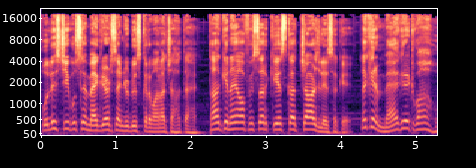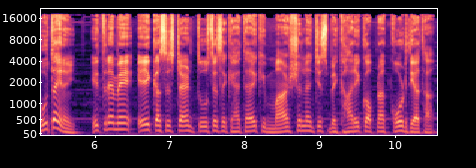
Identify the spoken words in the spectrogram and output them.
पुलिस चीफ उसे मैग्रेट से इंट्रोड्यूस करवाना चाहता है, ताकि नया ऑफिसर केस का चार्ज ले सके। लेकिन मैग्रेट वहाँ होता ही नहीं। इतने में एक असिस्टेंट दूसरे से कहता है कि मार्शल ने जिस भिखारी को अपना कोट दिया था,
